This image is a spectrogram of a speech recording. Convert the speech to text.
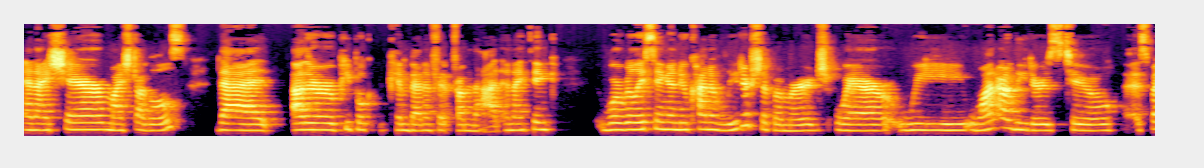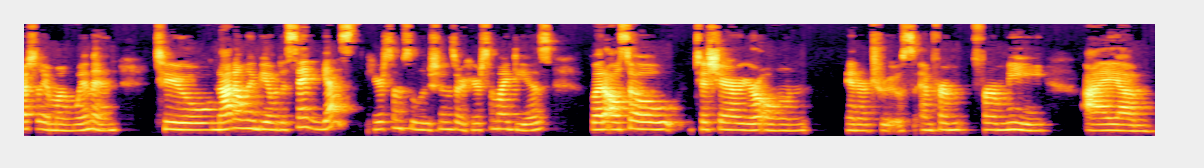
and I share my struggles, that other people can benefit from that. And I think we're really seeing a new kind of leadership emerge where we want our leaders to, especially among women, to not only be able to say, yes, here's some solutions or here's some ideas, but also to share your own inner truths. And for for me, I um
